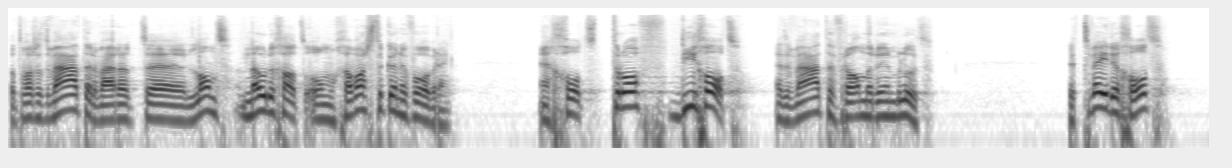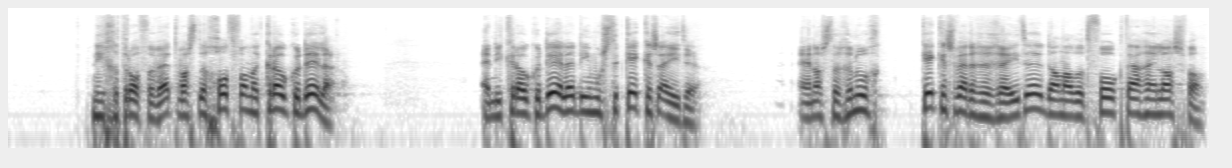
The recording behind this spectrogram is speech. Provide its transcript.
Dat was het water waar het uh, land nodig had om gewas te kunnen voorbrengen. En God trof die God. Het water veranderde in bloed. De tweede God die getroffen werd, was de God van de krokodillen. En die krokodillen die moesten kikkers eten. En als er genoeg kikkers werden gegeten, dan had het volk daar geen last van.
